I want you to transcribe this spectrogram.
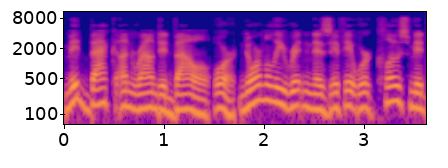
Mid back unrounded vowel or normally written as if it were close mid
